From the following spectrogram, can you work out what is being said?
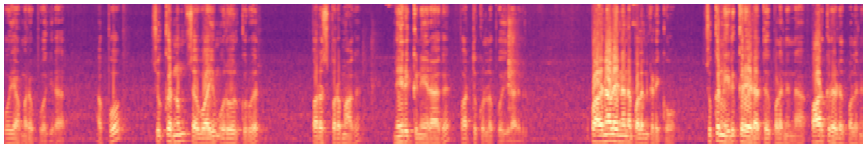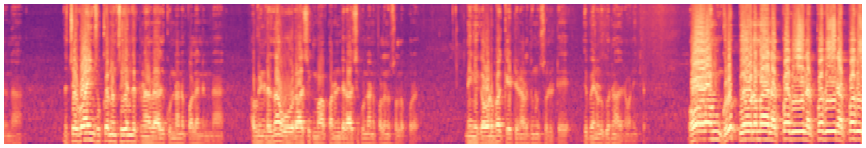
போய் அமரப் போகிறார். அப்போது சுக்கரனும் செவ்வாயும் ஒருவருக்கொருவர் பரஸ்பரமாக நேருக்கு நேராக பார்த்து கொள்ளப் போகிறார்கள். இப்போ அதனால் என்னென்ன பலன் கிடைக்கும்? சுக்கரன் இருக்கிற இடத்துக்கு பலன் என்ன? பார்க்குற இட பலன் என்ன? இந்த செவ்வாயும் சுக்கரனும் சேர்ந்துருக்கனால அதுக்கு உண்டான பலன் என்ன? அப்படின்றது தான் ஒவ்வொரு ராசிக்குமா பன்னெண்டு ராசிக்கு உண்டான பலன் சொல்ல போகிறேன் நீங்கள் கவனமாக கேட்டு நடந்துங்கன்னு சொல்லிட்டு இப்போ என்னோட குருநாதனை வணிக்கிறேன் ஓம் குருப்யோ நம நற்பவி நற்பவி நற்பவி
